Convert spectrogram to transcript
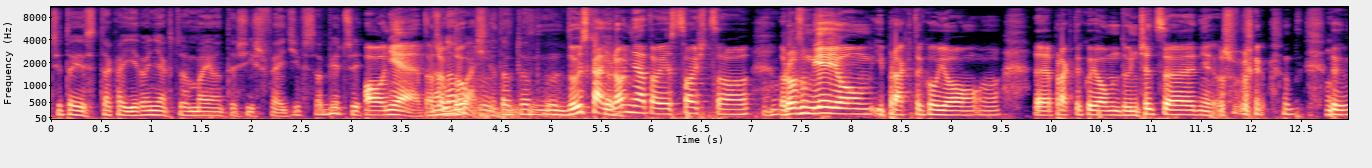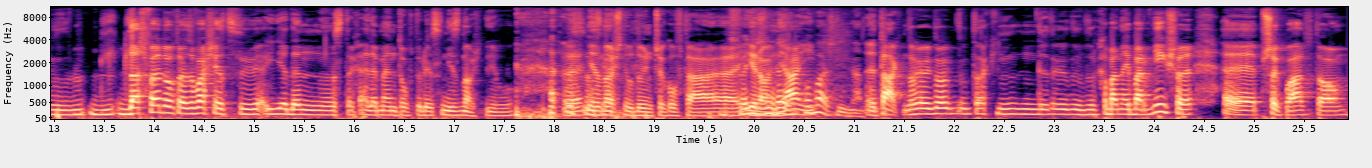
czy to jest taka ironia, którą mają też i Szwedzi w sobie, czy... O nie, to, No, no du- właśnie, to- to- duńska ironia to jest coś, co rozumieją i praktykują, e, praktykują Duńczycy. Nie, dla Szwedów to jest właśnie jeden z tych elementów, który jest nieznośny u, e, nieznośny u Duńczyków, ta e, Szwedzi ironia. I- na to. E, Tak, no, to, to taki e, chyba najbarwniejszy e, przykład to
